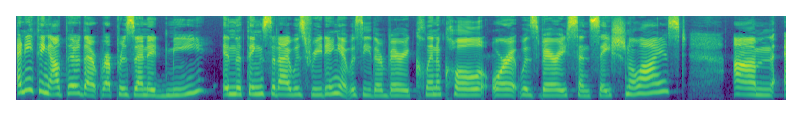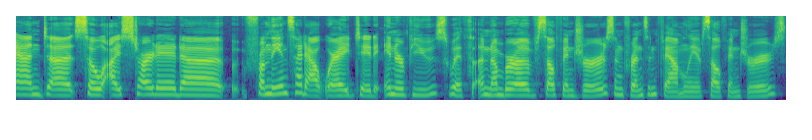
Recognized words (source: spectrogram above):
anything out there that represented me in the things that I was reading. It was either very clinical or it was very sensationalized. Um, and uh, so I started uh, from the inside out, where I did interviews with a number of self injurers and friends and family of self injurers,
